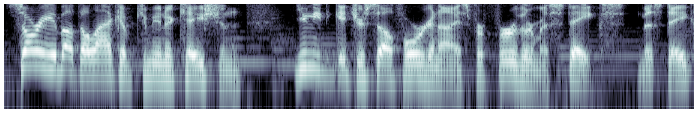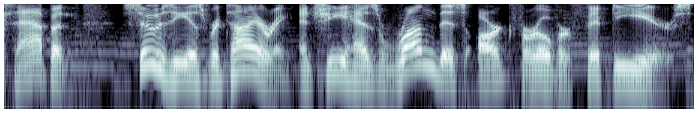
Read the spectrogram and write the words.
Sorry about the lack of communication. You need to get yourself organized for further mistakes. Mistakes happen. Susie is retiring, and she has run this arc for over 50 years.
